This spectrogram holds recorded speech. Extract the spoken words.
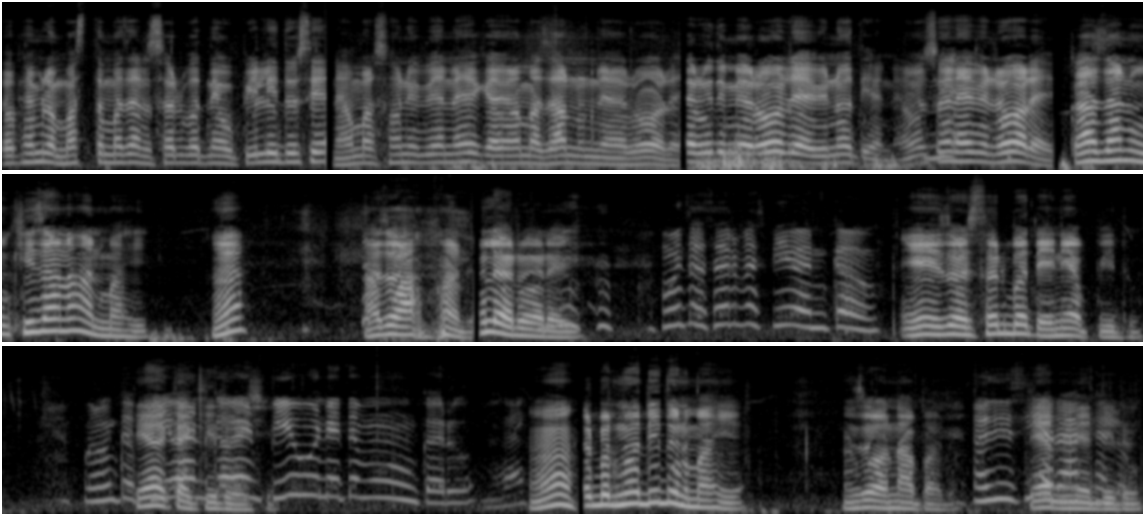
તો ફેમિલી મસ્ત મજાનું શરબત ને એવું પી લીધું છે ને અમારે સોની બેન હે કે અમારે જાનું ને રોડ અત્યાર સુધી મેં રોડ આવી નહોતી અને હવે સોની આવી રોડ આવી. કા જાનુ ખીજા ના ને માહી? હે? હા જો આ મારે ભલે રોડ રે હું તો સરબત પીવાનું કહું. એ જો સરબત એને પીધું. ત્યાં કઈ કીધું છે? પીવું ને તો હું કરું? હા સરબત ન દીધું ને માહી જો ના પાડે. હજી મેં દીધું?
